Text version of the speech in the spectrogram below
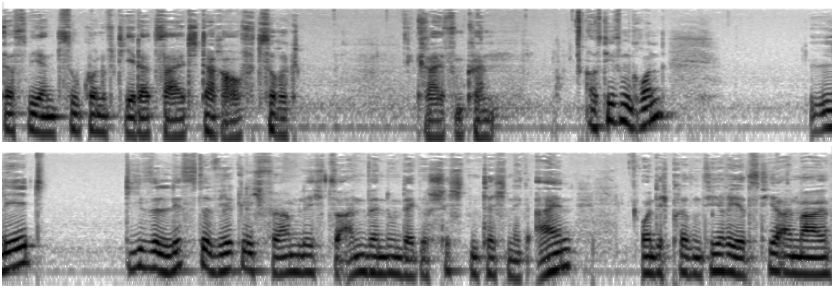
dass wir in Zukunft jederzeit darauf zurückgreifen können. Aus diesem Grund lädt diese Liste wirklich förmlich zur Anwendung der Geschichtentechnik ein und ich präsentiere jetzt hier einmal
